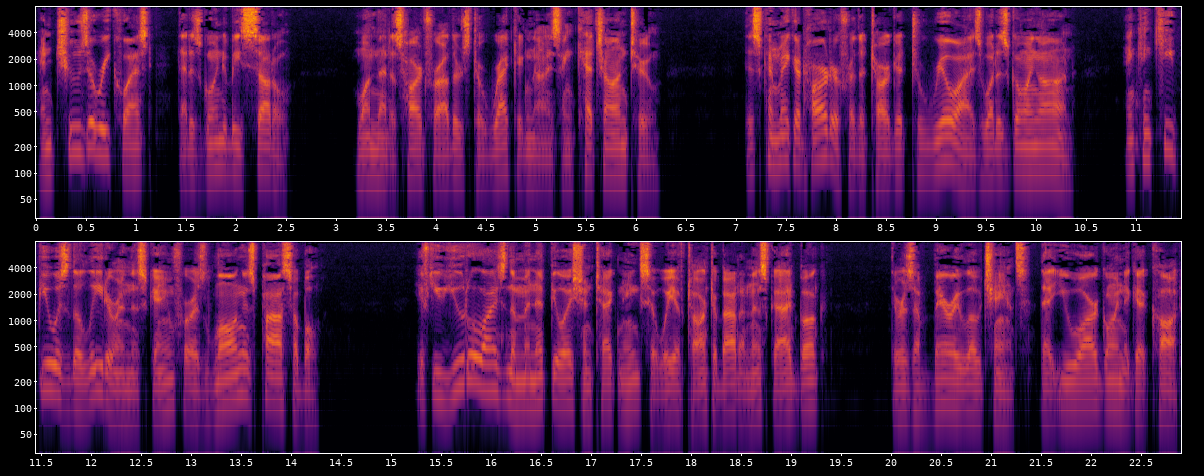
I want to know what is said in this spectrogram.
and choose a request that is going to be subtle, one that is hard for others to recognize and catch on to. This can make it harder for the target to realize what is going on and can keep you as the leader in this game for as long as possible. If you utilize the manipulation techniques that we have talked about in this guidebook, there is a very low chance that you are going to get caught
